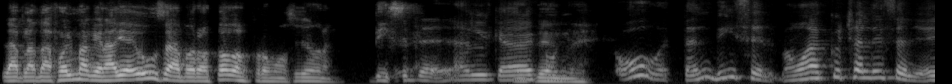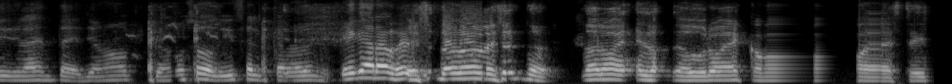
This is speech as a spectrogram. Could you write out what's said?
la plataforma que nadie usa, pero todos promocionan. Diesel. oh, está en Diesel. Vamos a escuchar Diesel. Y la gente, yo no, yo no uso Diesel, cabrón. ¿Qué carajo es? No, no, exacto. No, no, lo, lo duro es como decir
